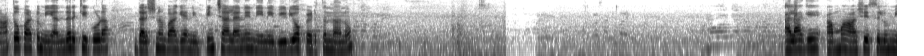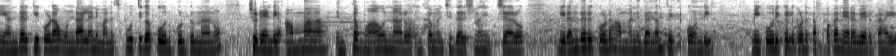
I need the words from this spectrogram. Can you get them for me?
నాతో పాటు మీ అందరికీ కూడా దర్శన భాగ్యాన్ని ఇప్పించాలని నేను ఈ వీడియో పెడుతున్నాను. అలాగే అమ్మ ఆశీస్సులు మీ అందరికీ కూడా ఉండాలని మనస్ఫూర్తిగా కోరుకుంటున్నాను. చూడండి అమ్మ ఎంత బాగున్నారో ఎంత మంచి దర్శనం ఇచ్చారో. మీరందరూ కూడా అమ్మని దండం పెట్టుకోండి. మీ కోరికలు కూడా తప్పక నెరవేరుతాయి.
